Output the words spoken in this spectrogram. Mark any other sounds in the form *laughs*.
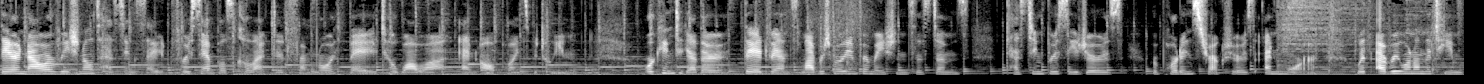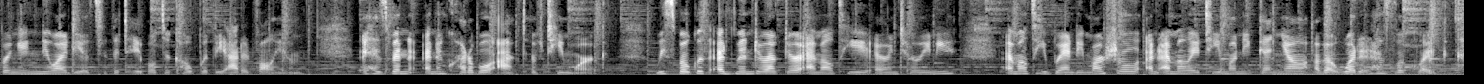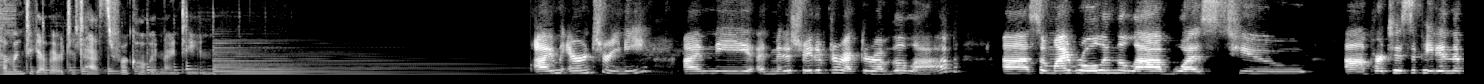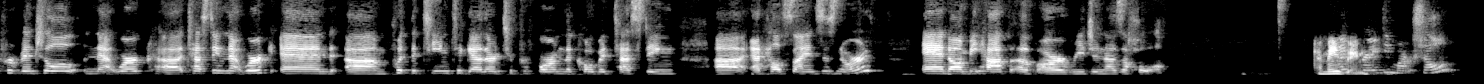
They are now a regional testing site for samples collected from North Bay to Wawa and all points between. Working together, they advance laboratory information systems, testing procedures, reporting structures, and more, with everyone on the team bringing new ideas to the table to cope with the added volume. It has been an incredible act of teamwork. We spoke with Admin Director MLT Erin Turini, MLT Brandy Marshall, and MLAT Monique Gagnon about what it has looked like coming together to test for COVID 19. I'm Erin Turini. I'm the administrative director of the lab. Uh, so my role in the lab was to uh, participate in the provincial network, uh, testing network, and um, put the team together to perform the COVID testing uh, at Health Sciences North and on behalf of our region as a whole. Amazing. I'm Brandy Marshall.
